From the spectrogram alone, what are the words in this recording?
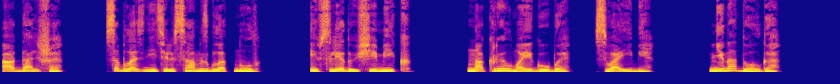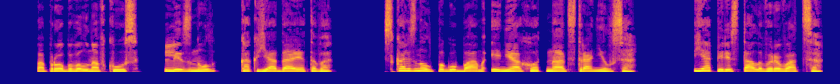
а дальше соблазнитель сам сглотнул и в следующий миг накрыл мои губы своими. Ненадолго. Попробовал на вкус, лизнул, как я до этого, скользнул по губам и неохотно отстранился. Я перестала вырываться.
